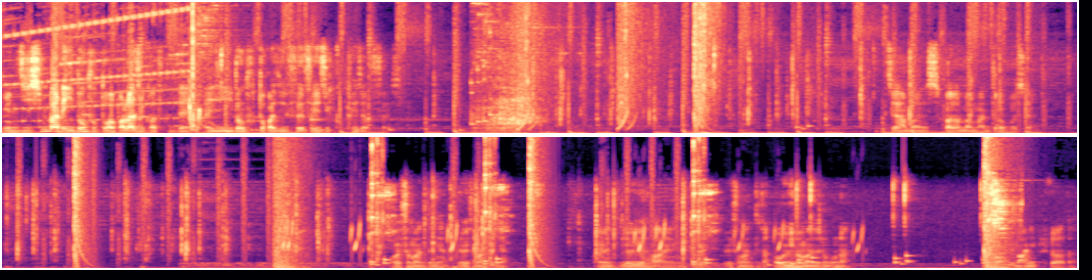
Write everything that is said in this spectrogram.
왠지 신발의 이동 속도가 빨라질 것 같은데, 아, 이제 이동 속도가 이제 슬슬 이제 급해졌어. 이제. 이제 한번 신발 한번 만들어보자. 어디서 만드냐? 여기서 만드냐? 아니 여기서 아닌데 여기서 만드나? 어, 여기서 만드는구나 음, 많이 필요하다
